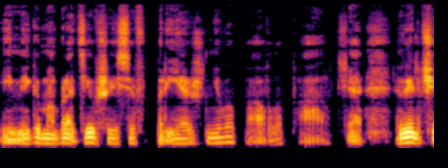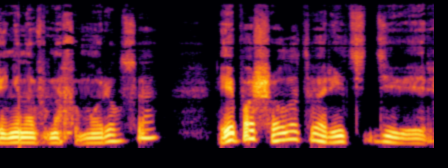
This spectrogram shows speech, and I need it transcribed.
и мигом обратившийся в прежнего Павла Палча. Вельчининов нахмурился и пошел отворить дверь.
